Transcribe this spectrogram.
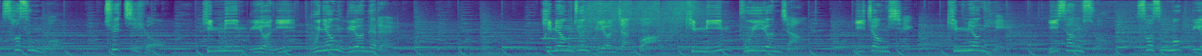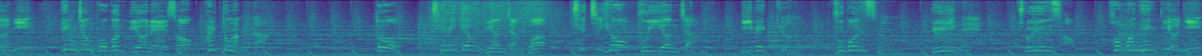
서승모, 최치효, 김미임 위원이 운영위원회를 김영준 위원장과 김미임 부위원장, 이정식, 김명희, 이상수, 서승목 위원이 행정보건위원회에서 활동합니다. 또 최미경 위원장과 최치효 부위원장, 이백균, 구본승, 유인혜, 조윤섭, 허광행 위원이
